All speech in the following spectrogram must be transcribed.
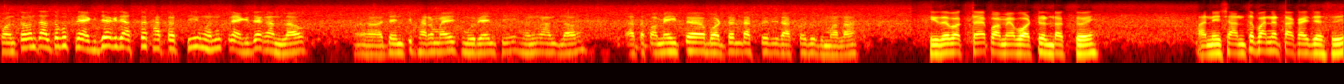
कोणता पण चालतो पण क्रॅकजॅक जास्त खातात ती. म्हणून क्रॅकजॅक आणला अं, त्यांची फरमाईश मुर्यांची म्हणून आणला आता पाम्या इथं बॉटल टाकतोय ती दाखवतो तुम्हाला. इथं बघताय पाम्या बॉटल टाकतोय. आणि शांत पाण्यात टाकायची असे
